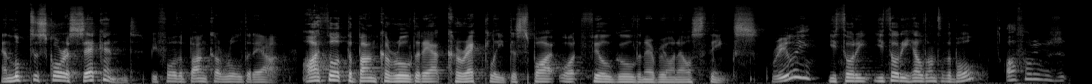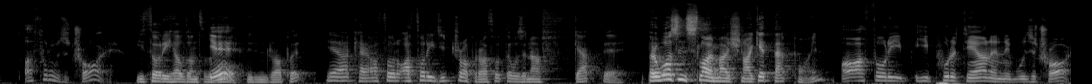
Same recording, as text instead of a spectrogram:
and looked to score a second before the bunker ruled it out. I thought the bunker ruled it out correctly despite what Phil Gould and everyone else thinks. really? You thought he you thought he held onto the ball? I thought it was. I thought it was a try. You thought he held onto the Yeah. ball. He didn't drop it. Yeah, okay. I thought I thought he did drop it. I thought there was enough gap there. But it was in slow motion. I get that point. Oh, I thought he, he put it down and it was a try.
